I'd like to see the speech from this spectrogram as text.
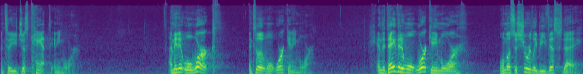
until you just can't anymore. I mean, it will work until it won't work anymore. And the day that it won't work anymore will most assuredly be this day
